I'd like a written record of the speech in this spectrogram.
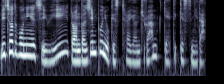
리처드 보닝의 지휘, 런던 심포니 오케스트라 연주를 함께 듣겠습니다.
